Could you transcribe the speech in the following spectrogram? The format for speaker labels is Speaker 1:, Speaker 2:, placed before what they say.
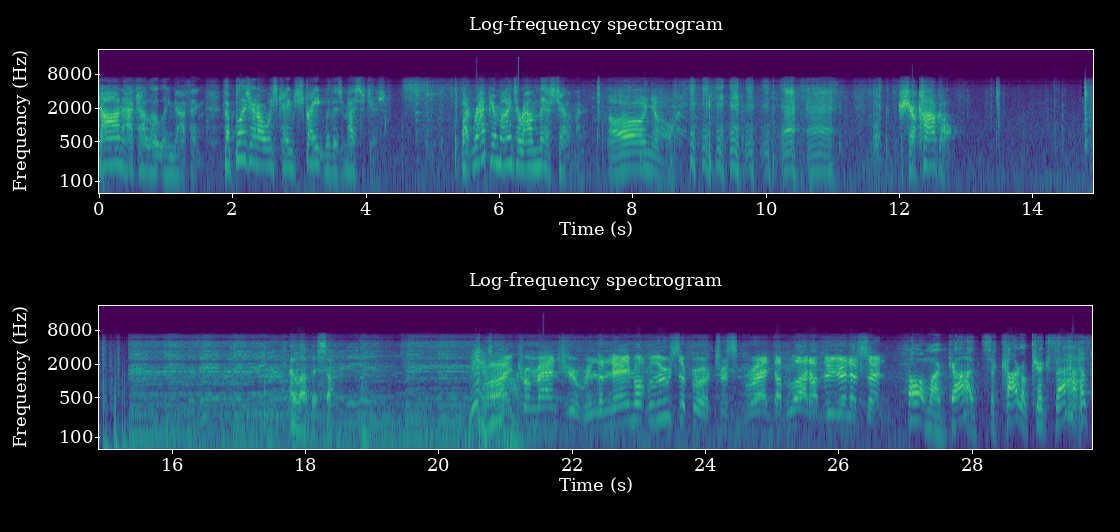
Speaker 1: John, absolutely nothing. The Blizzard always came straight with his messages. But wrap your minds around this, gentlemen.
Speaker 2: Oh, no.
Speaker 1: Chicago.
Speaker 3: I love this song.
Speaker 4: I command you in the name of Lucifer to spread the blood of the innocent.
Speaker 5: Oh my God, Chicago kicks ass.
